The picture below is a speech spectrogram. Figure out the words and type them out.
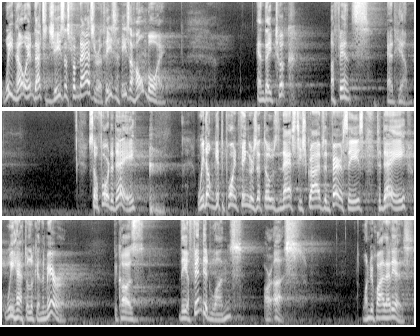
We know him. That's Jesus from Nazareth. He's, he's a homeboy. and they took offense at him. So for today, we don't get to point fingers at those nasty scribes and Pharisees. Today, we have to look in the mirror because the offended ones are us. Wonder why that is.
